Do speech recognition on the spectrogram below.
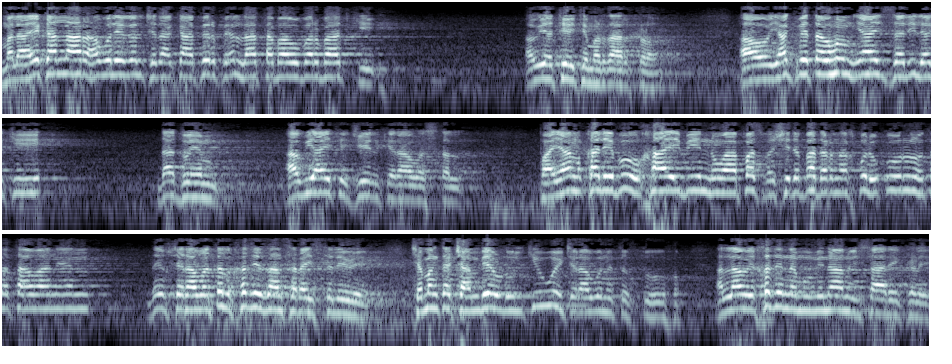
ملائکه الله راولېګل چې دا کافر په الله تباہ او برباد کی او یا ته ته مردار کړو او یکبتهم یا ذلیل کی دا دویم او یا ته جیل کې راوستل پایان قلبو خایبین واپس بشید بدر نه خپل کورونو ته تاوانین د خراوتل خزې ځان سره ایستلې وي چې موږ ته چمبه وډول کی وای چې راونه تختو الله وی خزې نه مؤمنانو یې ساره کړي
